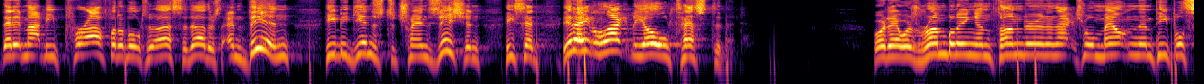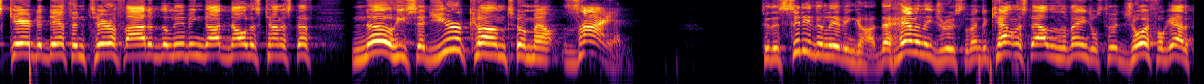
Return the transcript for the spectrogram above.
that it might be profitable to us and others. And then he begins to transition. He said, It ain't like the Old Testament where there was rumbling and thunder and an actual mountain and people scared to death and terrified of the living God and all this kind of stuff. No, he said, You're come to Mount Zion, to the city of the living God, the heavenly Jerusalem, and to countless thousands of angels to a joyful gathering.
